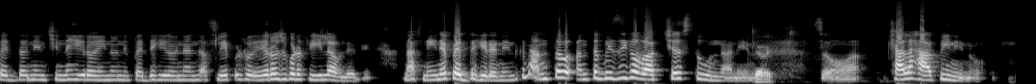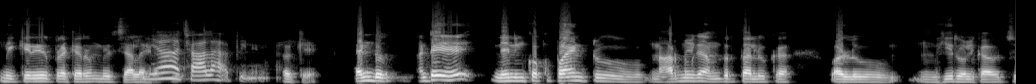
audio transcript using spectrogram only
పెద్ద నేను చిన్న హీరోయిన్ పెద్ద హీరోయిన్ అని అసలు ఎప్పుడు ఏ రోజు కూడా ఫీల్ అవ్వలేదు. నాకు నేనే పెద్ద హీరోయిన్ ఎందుకంటే అంత అంత బిజీగా వర్క్ చేస్తూ ఉన్నా నేను. సో చాలా హ్యాపీ నేను. మీ కెరీర్ ప్రకారం మీరు చాలా యా చాలా హ్యాపీ నేను. ఓకే. అండ్ అంటే నేను ఇంకొక పాయింట్ నార్మల్గా అందరు తాలూకా వాళ్ళు హీరోలు కావచ్చు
